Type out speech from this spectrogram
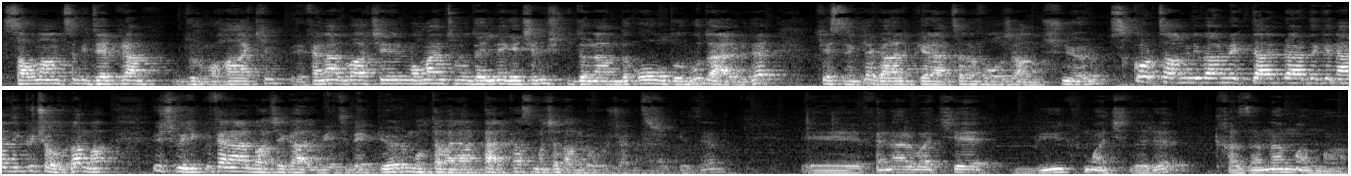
sallantı, bir deprem durumu hakim. Fenerbahçe'nin momentumu da eline geçirmiş bir dönemde olduğu bu derbide kesinlikle galip gelen taraf olacağını düşünüyorum. Skor tahmini vermek derbilerde genelde güç olur ama 3-1'lik bir Fenerbahçe galibiyeti bekliyorum. Muhtemelen Pelkas maça damga vuracaktır. herkese. Ee, Fenerbahçe büyük maçları kazanamama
